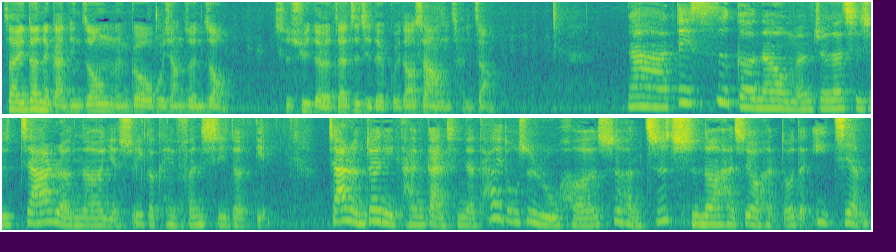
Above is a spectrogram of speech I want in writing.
在一段的感情中，能够互相尊重，持续的在自己的轨道上成长。那第四个呢？我们觉得其实家人呢也是一个可以分析的点。家人对你谈感情的态度是如何？是很支持呢，还是有很多的意见？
